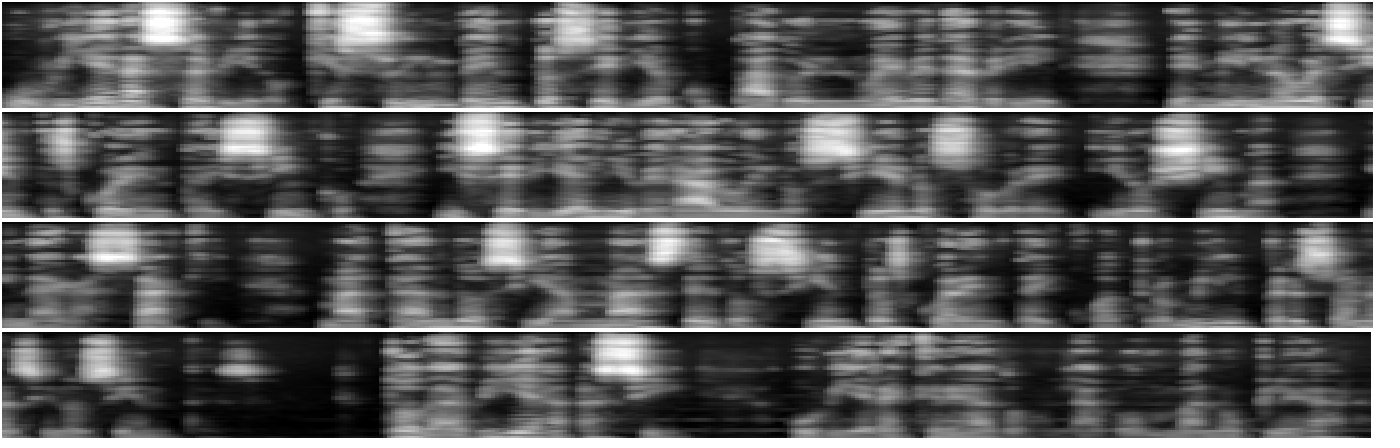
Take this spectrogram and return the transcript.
hubiera sabido que su invento sería ocupado el 9 de abril de 1945 y sería liberado en los cielos sobre Hiroshima y Nagasaki, matando así a más de 244 mil personas inocentes, todavía así hubiera creado la bomba nuclear?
